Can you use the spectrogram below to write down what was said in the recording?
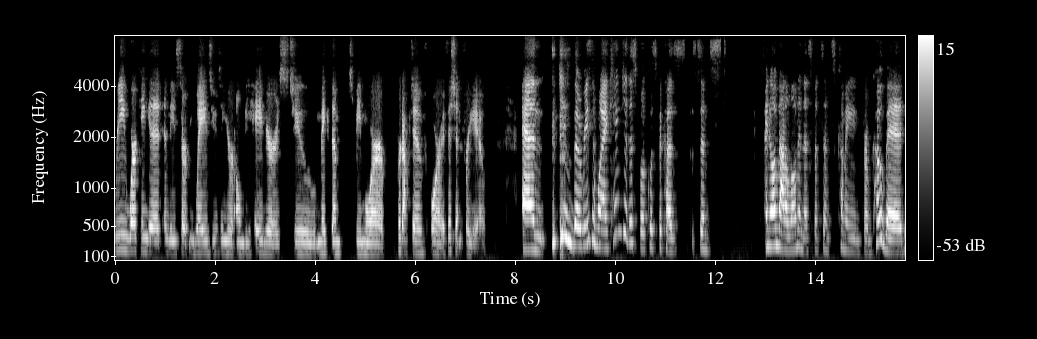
reworking it in these certain ways using your own behaviors to make them to be more productive or efficient for you And the reason why I came to this book was because since I know I'm not alone in this, but since coming from COVID,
